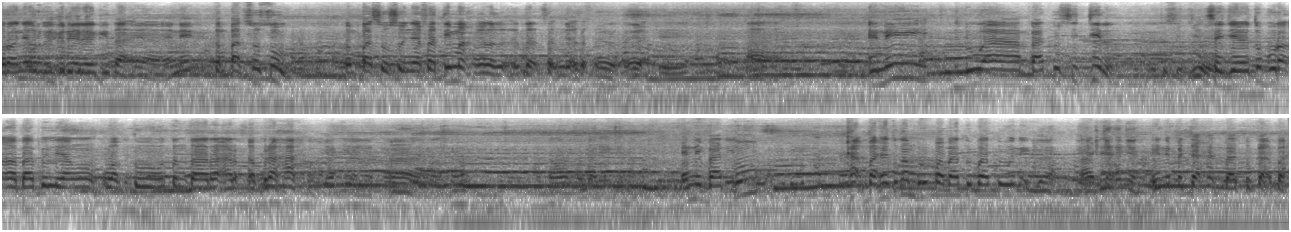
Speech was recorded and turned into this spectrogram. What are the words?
orangnya lebih gede dari kita. Ya, ini tempat susu, tempat susunya Fatimah kalau enggak enggak ya. Ah. Ini dua batu sijil. Itu sijil. Sijil itu burung ababil yang waktu tentara Ar- Abraha. Ah. Ini batu Ka'bah itu kan berupa batu-batu ini. Nah, di- pecahannya. ini pecahan batu Ka'bah,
